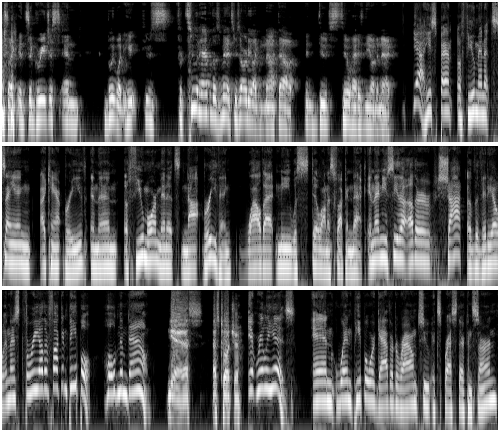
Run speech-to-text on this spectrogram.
It's like it's egregious and believe what he he was for two and a half of those minutes he was already like knocked out and dude still had his knee on the neck. Yeah, he spent a few minutes saying, I can't breathe, and then a few more minutes not breathing while that knee was still on his fucking neck. And then you see the other shot of the video, and there's three other fucking people holding him down. Yeah, that's that's torture. It really is. And when people were gathered around to express their concern,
